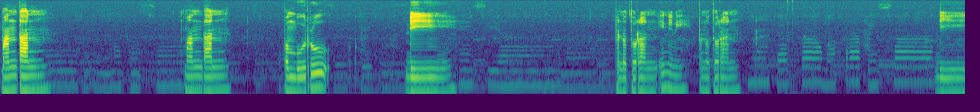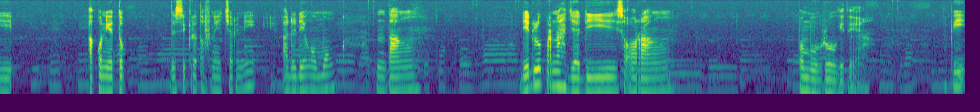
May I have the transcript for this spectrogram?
mantan mantan pemburu di penuturan ini nih penuturan di akun YouTube The Secret of Nature ini ada dia ngomong tentang dia dulu pernah jadi seorang pemburu gitu ya. Tapi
